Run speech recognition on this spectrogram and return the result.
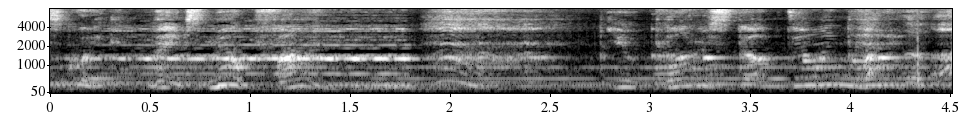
Nesquik makes milk fun. you gotta stop doing that.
